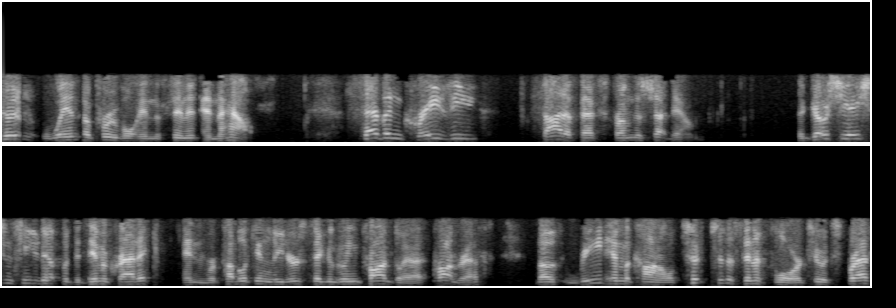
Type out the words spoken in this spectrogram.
could win approval in the Senate and the House. Seven crazy side effects from the shutdown. Negotiations heated up with the Democratic and Republican leaders signaling progress, both Reid and McConnell took to the Senate floor to express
